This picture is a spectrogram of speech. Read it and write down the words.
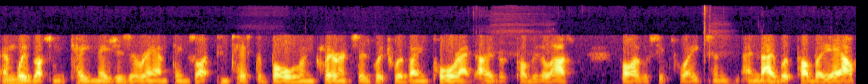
and we've got some key measures around things like contested ball and clearances, which we've been poor at over probably the last five or six weeks, and, and they were probably our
